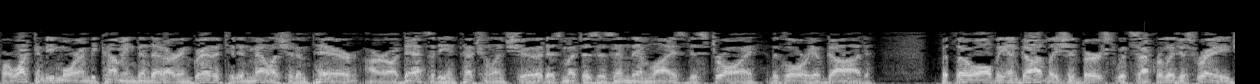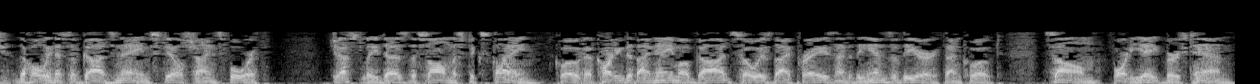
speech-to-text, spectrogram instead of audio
For what can be more unbecoming than that our ingratitude and malice should impair, our audacity and petulance should, as much as is in them lies, destroy the glory of God? But though all the ungodly should burst with sacrilegious rage, the holiness of God's name still shines forth. Justly does the psalmist exclaim, quote, According to thy name, O God, so is thy praise unto the ends of the earth. Unquote. Psalm 48, verse 10.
